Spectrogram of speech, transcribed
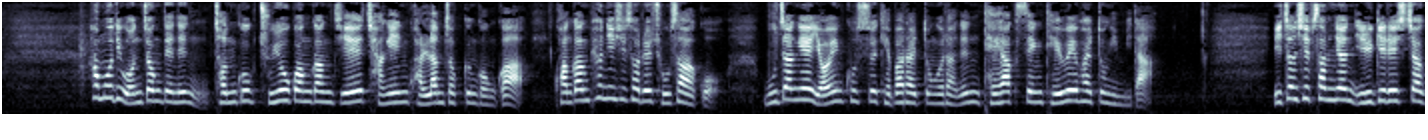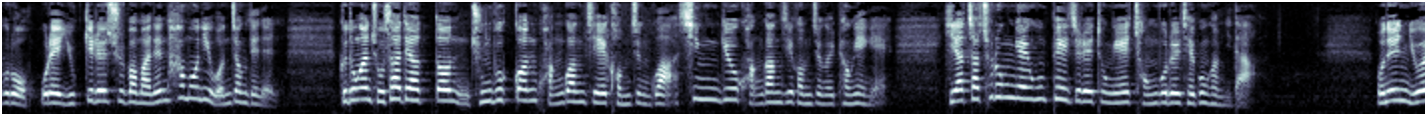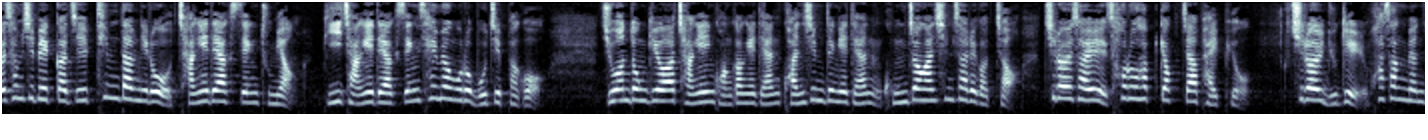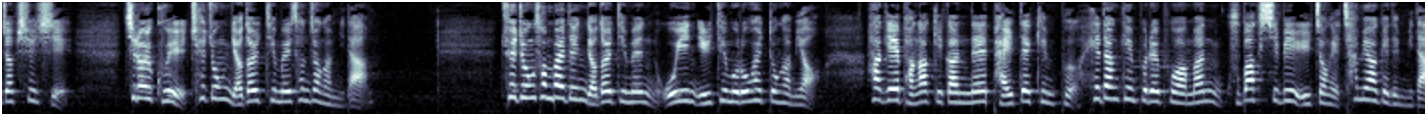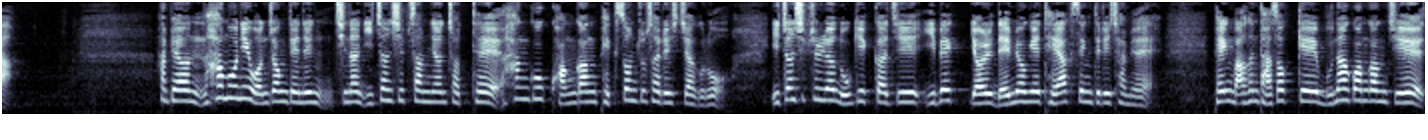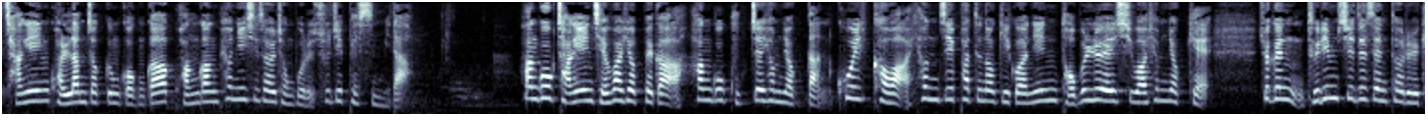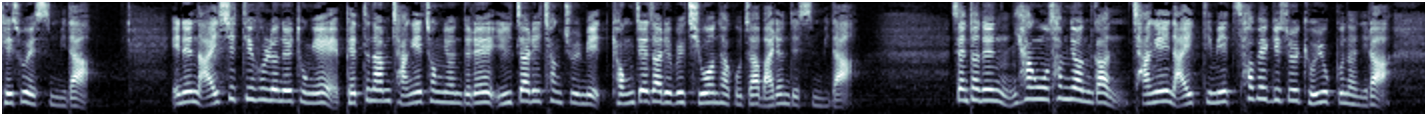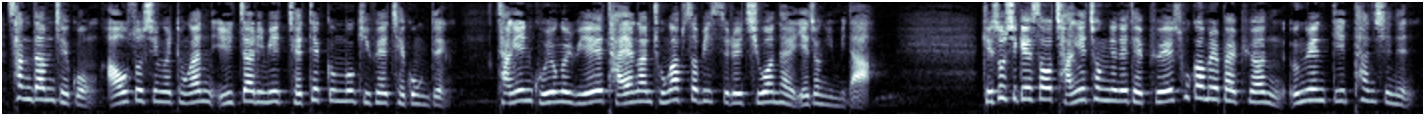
하모니 원정대는 전국 주요 관광지의 장애인 관람 접근권과 관광 편의시설을 조사하고 무장애 여행 코스 개발 활동을 하는 대학생 대외 활동입니다. 2013년 1기를 시작으로 올해 6기를 출범하는 하모니 원정대는 그동안 조사되었던 중부권 관광지의 검증과 신규 관광지 검증을 병행해 기아차 초록여행 홈페이지를 통해 정보를 제공합니다. 오는 6월 30일까지 팀 단위로 장애대학생 2명, 비장애대학생 3명으로 모집하고 지원 동기와 장애인 관광에 대한 관심 등에 대한 공정한 심사를 거쳐 7월 4일 서류 합격자 발표, 7월 6일 화상 면접 실시, 7월 9일 최종 8팀을 선정합니다. 최종 선발된 8팀은 5인 1팀으로 활동하며 학예 방학 기간 내 발대 캠프, 해당 캠프를 포함한 9박 10일 일정에 참여하게 됩니다. 한편 하모니 원정대는 지난 2013년 첫해 한국 관광 백선 조사를 시작으로 2017년 5기까지 214명의 대학생들이 참여해 145개의 문화관광지의 장애인 관람 접근권과 관광 편의시설 정보를 수집했습니다. 한국장애인재활협회가 한국국제협력단 코이카와 현지 파트너 기관인 WLC와 협력해 최근 드림시드 센터를 개소했습니다. 이는 ICT 훈련을 통해 베트남 장애 청년들의 일자리 창출 및 경제 자립을 지원하고자 마련됐습니다. 센터는 향후 3년간 장애인 IT 및 사회기술 교육뿐 아니라 상담 제공, 아웃소싱을 통한 일자리 및 재택근무 기회 제공 등 장애인 고용을 위해 다양한 종합 서비스를 지원할 예정입니다. 개소식에서 장애 청년의 대표의 소감을 발표한 응웬띠 탄 씨는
